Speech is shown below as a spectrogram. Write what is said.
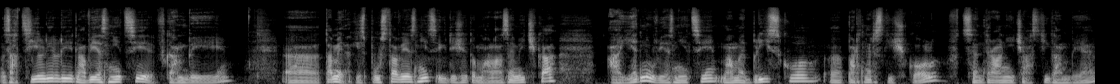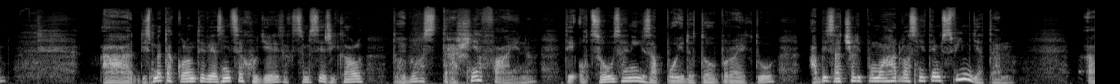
zacílili na věznici v Gambii, tam je taky spousta věznic, i když je to malá zemička. A jednu věznici máme blízko partnerských škol v centrální části Gambie. A když jsme tak kolem ty věznice chodili, tak jsem si říkal, to by bylo strašně fajn ty odsouzený zapojit do toho projektu, aby začali pomáhat vlastně těm svým dětem. Uh,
